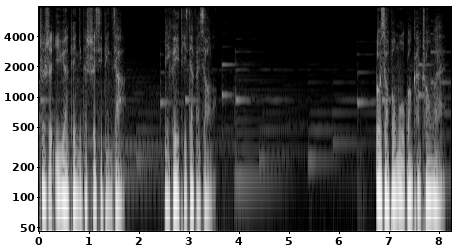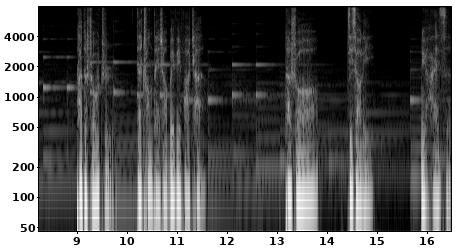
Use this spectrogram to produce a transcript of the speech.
这是医院给你的实习评价，你可以提前返校了。”骆小鹏目光看窗外，他的手指在窗台上微微发颤。他说：“季小黎，女孩子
